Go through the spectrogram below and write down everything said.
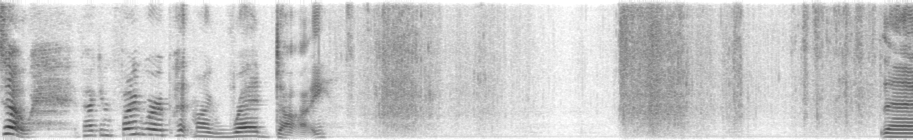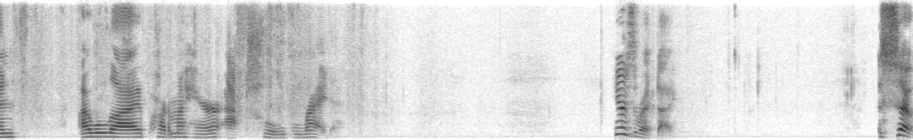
So, if I can find where I put my red dye. Then I will dye part of my hair actual red. Here's the red dye. So,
